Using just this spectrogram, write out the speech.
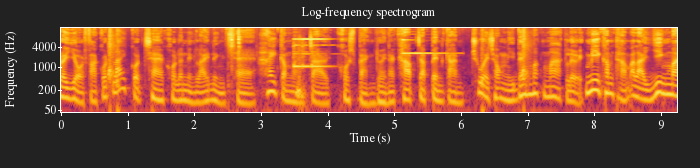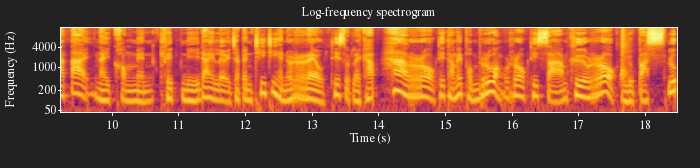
ประโยชน์ฝากกดไลค์กดแชร์คนละหนึ่งไลค์หนึ่งแชร์ให้กำลังใจโคชแบงค์ด้วยนะครับจะเป็นการช่วยช่องนี้ได้มาก ๆ เลยมีคำถามอะไรยิงมาใต้ในคอมเมนต์คลิปนี้ได้เลย จะเป็นที่ที่เห็นเร็วที่สุดเลยครับ 5 โรคที่ทำให้ผมร่วงโรคที่ 3 คือโรคลูปัส ลู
